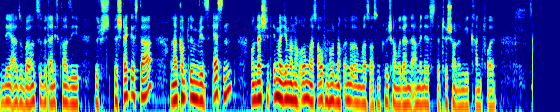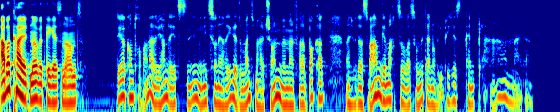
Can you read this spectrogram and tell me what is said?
nee, also bei uns wird eigentlich quasi, das Besteck ist da und dann kommt irgendwie das Essen und dann steht immer jemand noch irgendwas auf und holt noch immer irgendwas aus dem Kühlschrank und dann am Ende ist der Tisch schon irgendwie krank voll. Aber kalt, ne, wird gegessen abends. Digga, kommt drauf an, Alter. Wir haben da jetzt irgendwie nicht so eine Regel. So manchmal halt schon, wenn mein Vater Bock hat. Manchmal wird das warm gemacht, so was vom Mittag noch übrig ist. Kein Plan, Alter.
